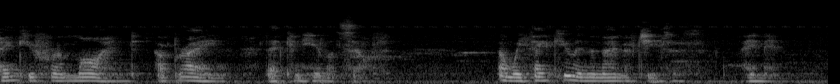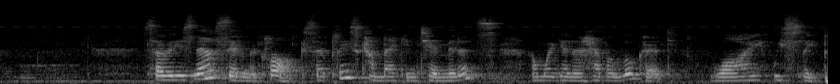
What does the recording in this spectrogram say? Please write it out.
thank you for a mind, a brain that can heal itself. And we thank you in the name of Jesus. Amen. So it is now seven o'clock, so please come back in 10 minutes and we're going to have a look at why we sleep.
